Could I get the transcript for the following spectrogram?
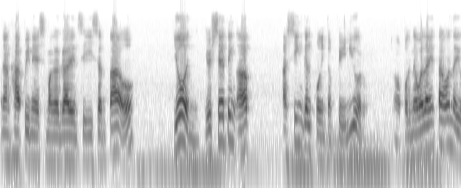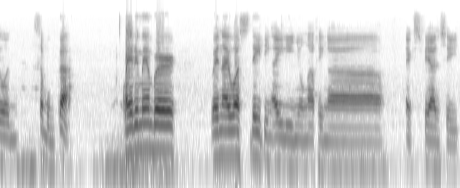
ng happiness magagaling sa isang tao, yon, you're setting up a single point of failure. Oh, pag nawala yung tao na yon, sabog ka. I remember when I was dating Eileen, yung aking uh, ex-fiancé,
